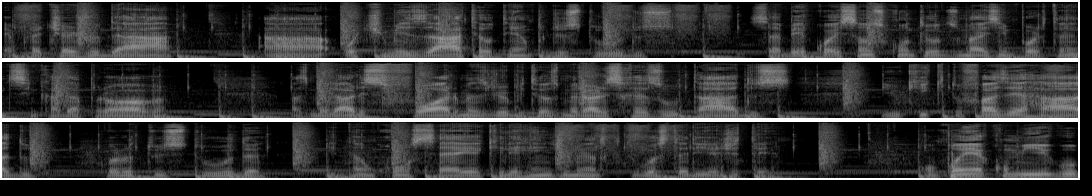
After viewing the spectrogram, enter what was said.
É para te ajudar a otimizar teu tempo de estudos, saber quais são os conteúdos mais importantes em cada prova, as melhores formas de obter os melhores resultados e o que, que tu faz errado quando tu estuda e não consegue aquele rendimento que tu gostaria de ter. Acompanha comigo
